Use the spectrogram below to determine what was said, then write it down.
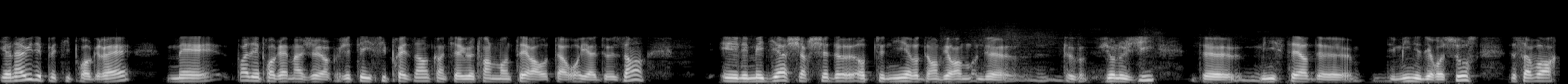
il y en a eu des petits progrès, mais pas des progrès majeurs. J'étais ici présent quand il y a eu le tremblement de terre à Ottawa il y a deux ans, et les médias cherchaient d'obtenir d'environnement, de, de, biologie, de ministère de, des mines et des ressources, de savoir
